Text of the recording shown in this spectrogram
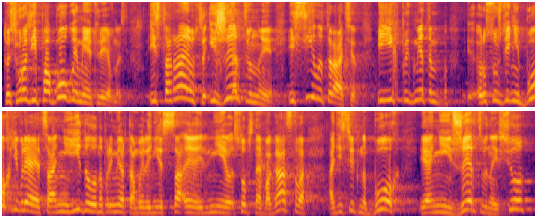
То есть вроде и по Богу имеют ревность, и стараются, и жертвенные, и силы тратят, и их предметом рассуждений Бог является, а не идолы, например, там, или не, э, не собственное богатство, а действительно Бог, и они жертвенные, и все.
